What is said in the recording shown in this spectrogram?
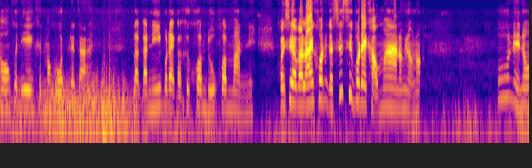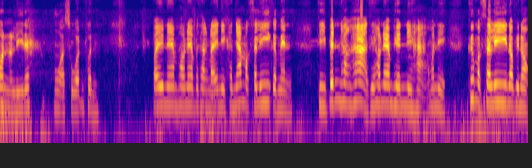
น้องเพิ่นเองขึ้นมาฮดแล้วก็แล้วก็นี้บ่ได้ก็คือความดุความมันนี่คอยเชื่อว่าหลายคนก็ซื้อสิบ่ได้เข้ามาเนาะพี่น้องเนาะโอ้แน่นอนอลีเด้หัวสวนเพิ่น ไปแนมเฮาแนมไปทางไหนนี่ขะยะมักซะลีก็แม่นที่เป็นทางห้างที่เฮาแนมเห็นนี่ห่างมันนี่ คือมักซารีเนาะพี่น้อง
